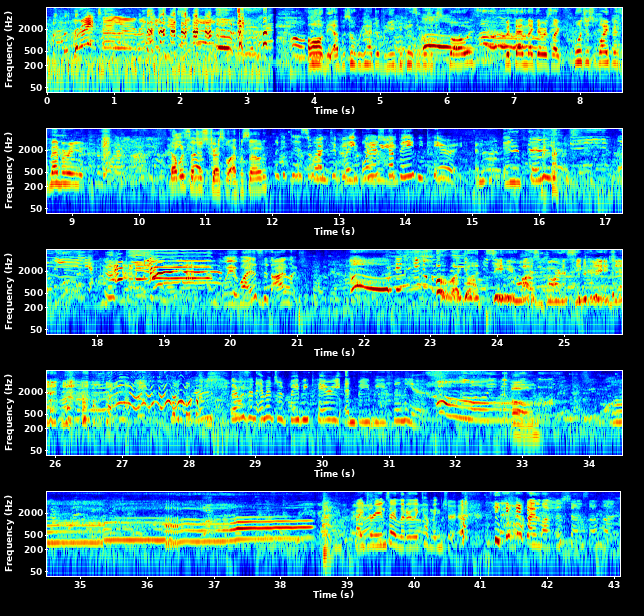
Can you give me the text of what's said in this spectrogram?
All right, Tyler. Rest in peace, I guess. Oh, the episode we had to leave because he was exposed. But then, like, there was like, we'll just wipe his memory. That was such a stressful episode. Look at this one. Wait, where's the baby Perry and, and Phineas? Wait, why does his eye look? oh my god, see, he was born a secret agent. there was an image of baby Perry and baby Phineas. Oh. My dreams are literally coming true. I love this show so much.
